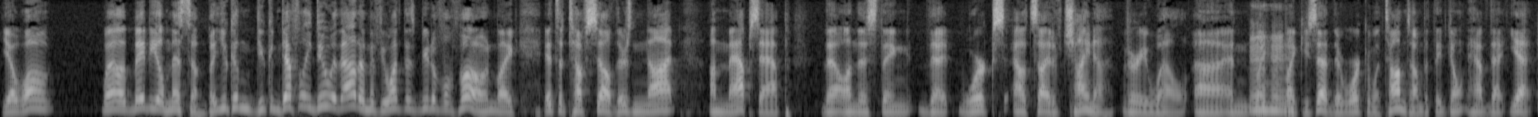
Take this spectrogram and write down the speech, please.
you won't. Well, maybe you'll miss them, but you can you can definitely do without them if you want this beautiful phone. Like it's a tough sell. There's not a Maps app that on this thing that works outside of China very well. Uh, and like, mm-hmm. like you said, they're working with TomTom, but they don't have that yet.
